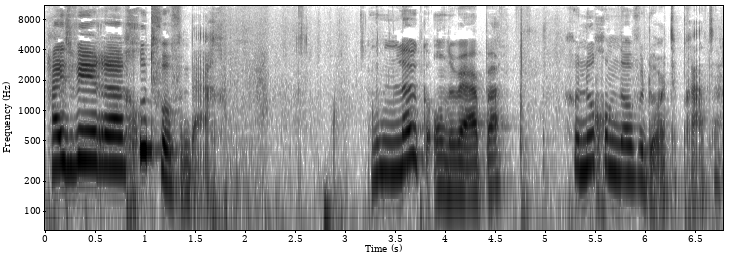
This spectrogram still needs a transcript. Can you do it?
hij is weer uh, goed voor vandaag. Leuke onderwerpen. Genoeg om over door te praten.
